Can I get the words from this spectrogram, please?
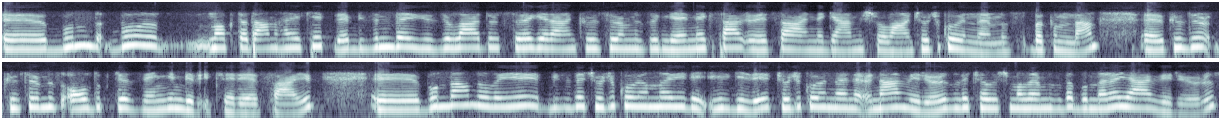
E, bun, bu noktadan hareketle bizim de yüzyıllardır süre gelen kültürümüzün geleneksel öğesi haline gelmiş olan çocuk oyunlarımız bakımından e, kültür, kültürümüz oldukça zengin bir içeriğe sahip. E, bundan dolayı biz de çocuk oyunları ile ilgili çocuk oyunlarına önem veriyoruz ve çalışmalarımızda bunlara yer veriyoruz.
